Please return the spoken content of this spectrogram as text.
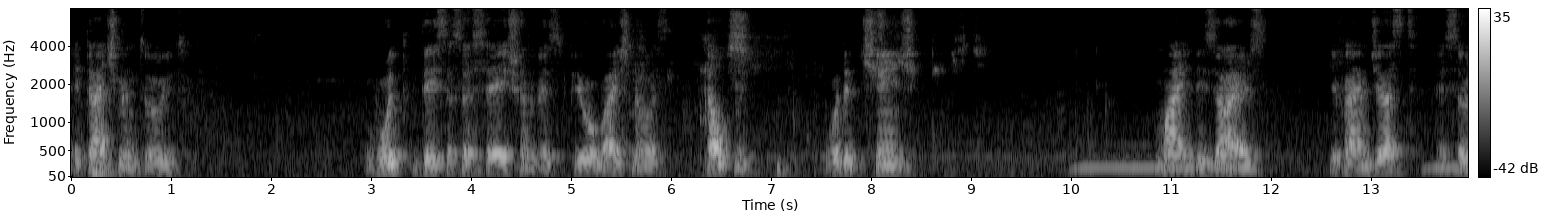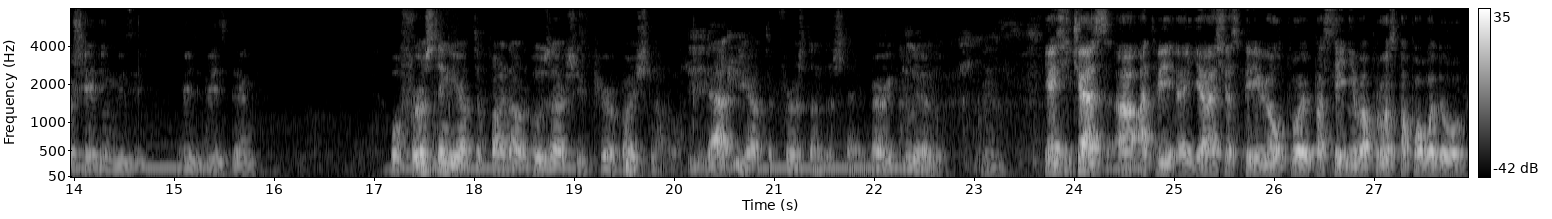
attachment to it, would this association with pure Vaishnavas help me? Would it change my desires if I am just associating with, it, with, with them? Well, first thing you have to find out who's actually pure Vaishnava. That you have to first understand very clearly. Я сейчас, а, отве- я сейчас перевел твой последний вопрос по поводу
